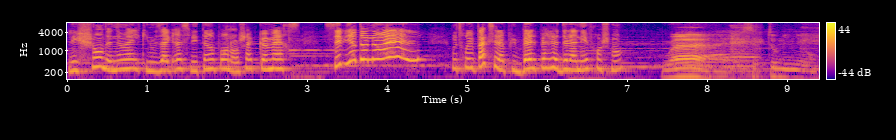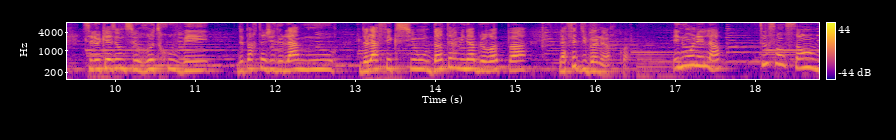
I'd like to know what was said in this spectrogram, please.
les chants de Noël qui nous agressent les tympans dans chaque commerce. C'est bientôt Noël Vous trouvez pas que c'est la plus belle période de l'année, franchement? Ouais, c'est tout mignon. C'est l'occasion de se retrouver, de partager de l'amour, de l'affection, d'interminables repas, la fête du bonheur, quoi. Et nous, on est là, tous ensemble,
